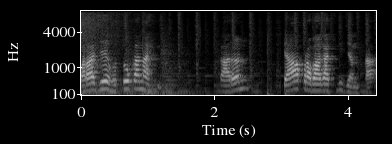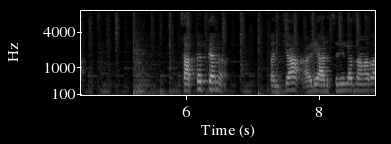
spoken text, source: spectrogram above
पराजय होतो का नाही कारण त्या प्रभागातली जनता सातत्यानं त्यांच्या अडीअडचणीला जाणारा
